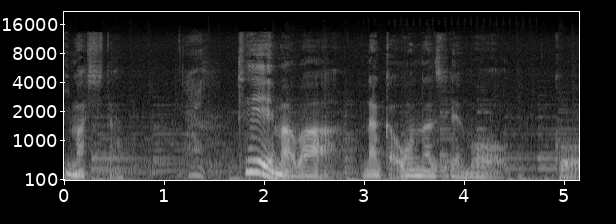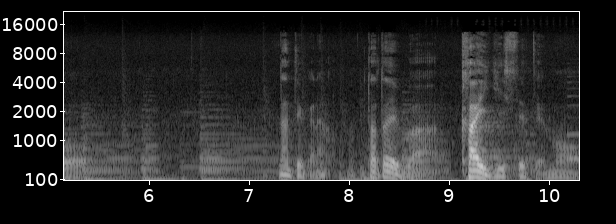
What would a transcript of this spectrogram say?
いました。はい。テーマはなんか同じでもこうなんていうかな。例えば会議しててもはい。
